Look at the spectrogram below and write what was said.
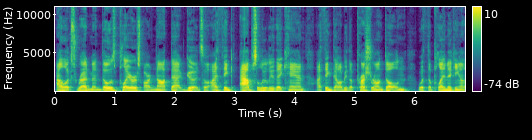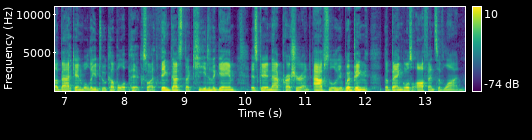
Alex Redmond, those players are not that good. So I think absolutely they can. I think that'll be the pressure on Dalton with the playmaking on the back end will lead to a couple of picks. So I think that's the key to the game is getting that pressure and absolutely whipping the Bengals offensive line.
